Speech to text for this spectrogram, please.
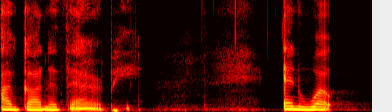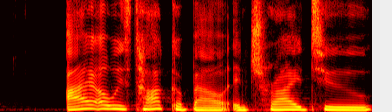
I've gone to therapy. And what I always talk about and try to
